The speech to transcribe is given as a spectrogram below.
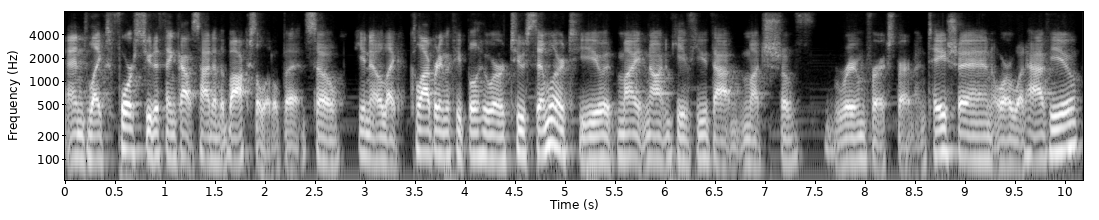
and like forced you to think outside of the box a little bit. So you know like collaborating with people who are too similar to you it might not give you that much of room for experimentation or what have you.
